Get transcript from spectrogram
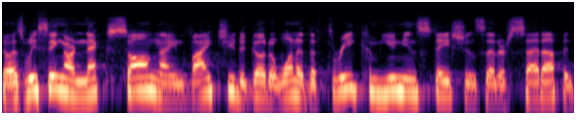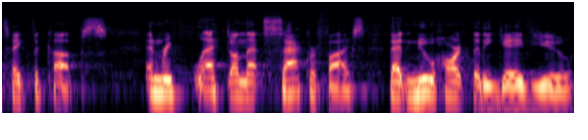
So, as we sing our next song, I invite you to go to one of the three communion stations that are set up and take the cups and reflect on that sacrifice, that new heart that He gave you.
